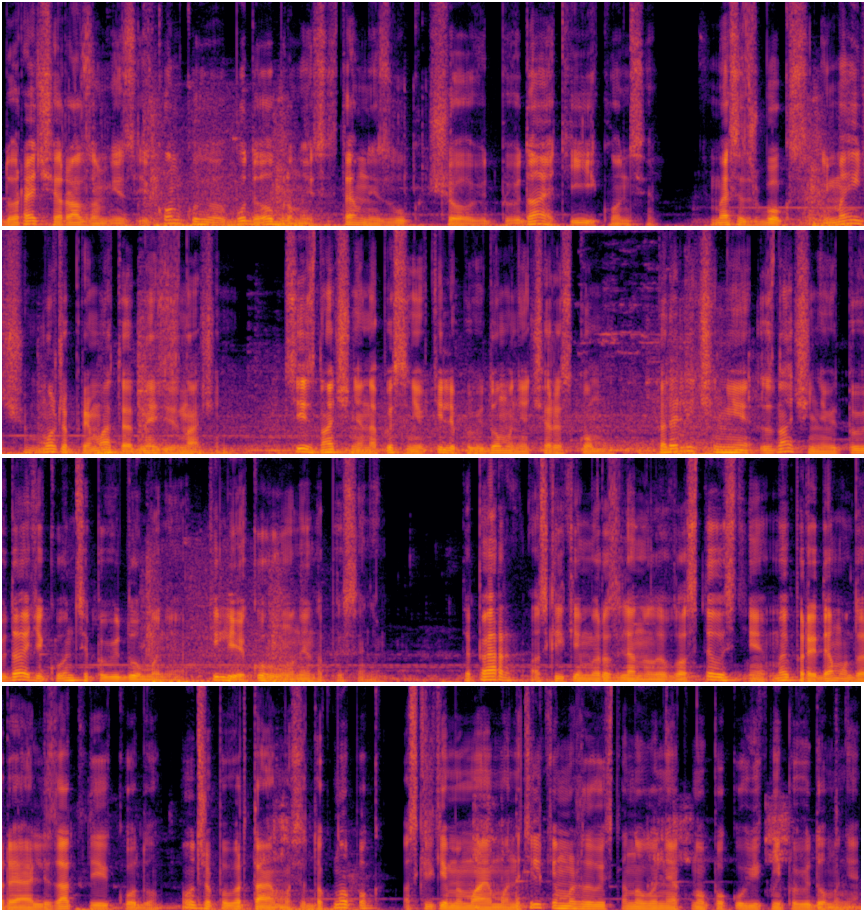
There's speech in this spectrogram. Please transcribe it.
До речі, разом із іконкою буде обраний системний звук, що відповідає тій іконці. MessageBox Image може приймати одне зі значень. Ці значення написані в тілі повідомлення через кому. Перелічені значення відповідають іконці повідомлення, в тілі якого вони написані. Тепер, оскільки ми розглянули властивості, ми перейдемо до реалізації коду. Отже, повертаємося до кнопок, оскільки ми маємо не тільки можливість встановлення кнопок у вікні повідомлення,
